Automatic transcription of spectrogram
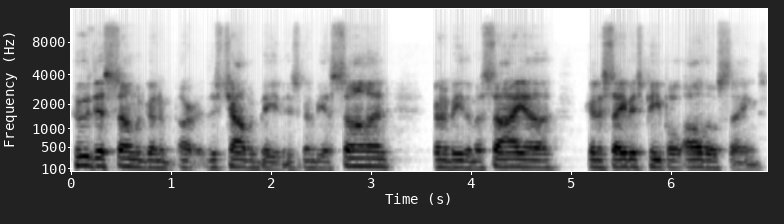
who this son would going to or this child would be. There's going to be a son, going to be the Messiah, going to save his people, all those things.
